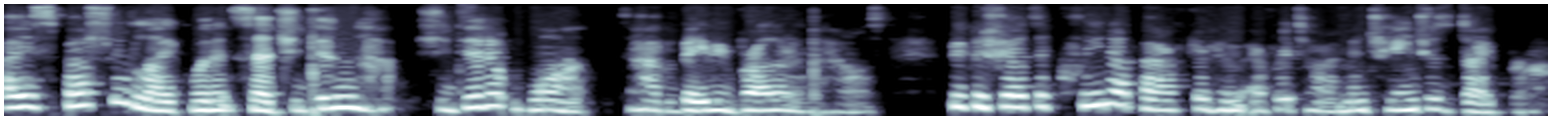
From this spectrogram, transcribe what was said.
I especially liked when it said she didn't she didn't want to have a baby brother in the house because she had to clean up after him every time and change his diaper.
